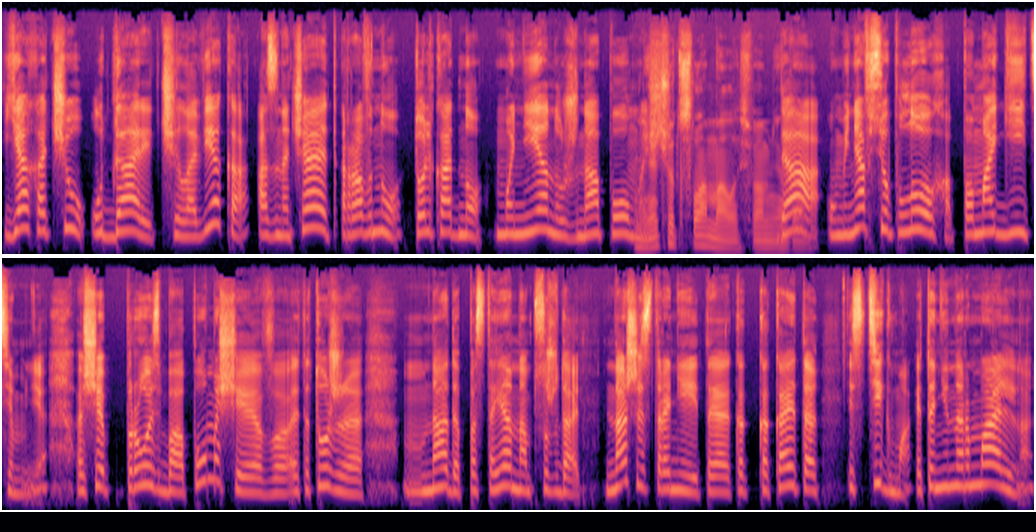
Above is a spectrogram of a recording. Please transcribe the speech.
«Я хочу ударить человека» означает равно, только одно «мне нужна помощь». У меня что-то сломалось во мне. Да, да, у меня все плохо, помогите мне. Вообще просьба о помощи, это тоже надо постоянно обсуждать. В нашей стране это как какая-то стигма, это ненормально.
